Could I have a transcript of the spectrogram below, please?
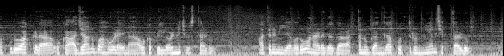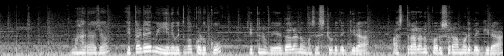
అప్పుడు అక్కడ ఒక ఆజానుబాహుడైన ఒక పిల్లోడిని చూస్తాడు. అతనిని ఎవరు అని అడగగా తను గంగాపుత్రుణ్ణి అని చెప్తాడు. మహారాజా ఇతడే మీ ఎనిమిదవ కొడుకు? ఇతను వేదాలను వశిష్ఠుడి దగ్గర అస్త్రాలను పరశురాముడి దగ్గర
